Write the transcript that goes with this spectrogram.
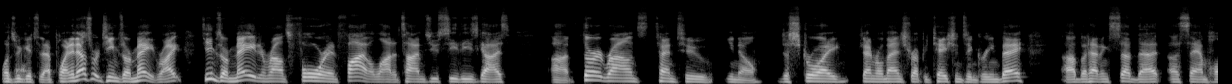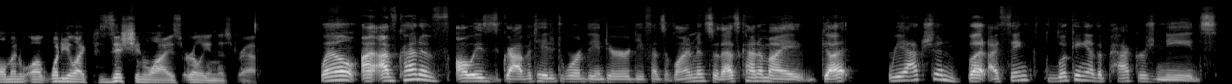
once we get to that. And that's where teams are made, right? Teams are made in rounds four and five. A lot of times you see these guys, uh, third rounds tend to, you know, destroy general manager reputations in Green Bay. Uh, but having said that, uh, Sam Holman, uh, what do you like position wise early in this draft? Well, I, have kind of always gravitated toward the interior defensive lineman, so that's kind of my gut reaction. But I think looking at the Packers' needs,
